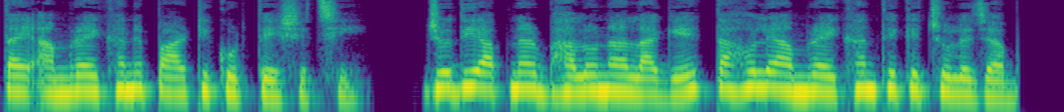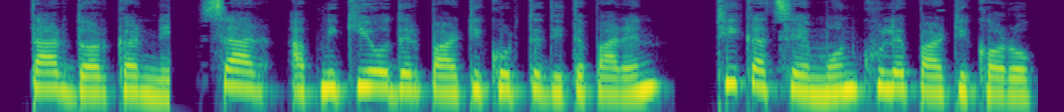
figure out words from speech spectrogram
তাই আমরা এখানে পার্টি করতে এসেছি। যদি আপনার ভালো না লাগে, তাহলে আমরা এখান থেকে চলে যাব। তার দরকার নেই। স্যার আপনি কি ওদের পার্টি করতে দিতে পারেন? ঠিক আছে মন খুলে পার্টি করক।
